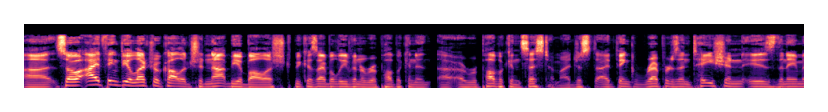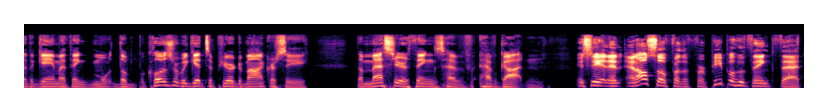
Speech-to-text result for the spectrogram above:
Uh, so I think the electoral college should not be abolished because I believe in a republican uh, a republican system. I just I think representation is the name of the game. I think more, the closer we get to pure democracy, the messier things have have gotten. You see, and, and also for the for people who think that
